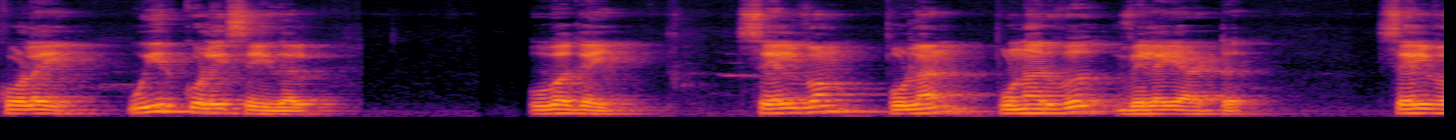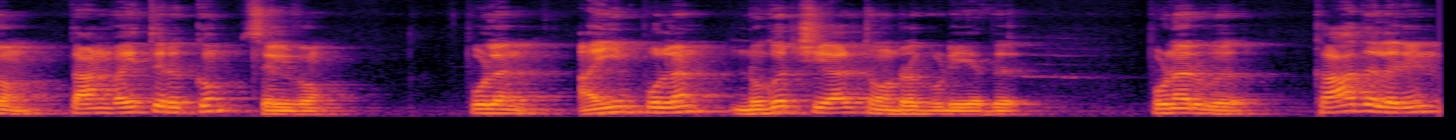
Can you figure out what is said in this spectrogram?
கொலை உயிர்கொலை செய்தல். உவகை. செல்வம் புலன் புணர்வு விளையாட்டு. செல்வம் தான் வைத்திருக்கும் செல்வம். புலன் ஐம்புலன் நுகர்ச்சியால் தோன்றக்கூடியது. புணர்வு காதலரின்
